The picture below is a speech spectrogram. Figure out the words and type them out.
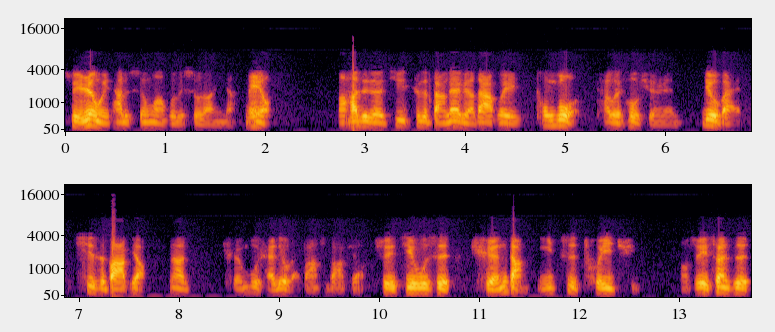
所以认为他的声望会不会受到影响？没有，啊，他这个这这个党代表大会通过他为候选人六百七十八票，那全部才六百八十八票，所以几乎是全党一致推举，啊，所以算是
